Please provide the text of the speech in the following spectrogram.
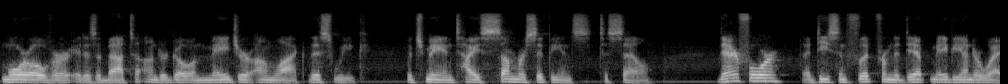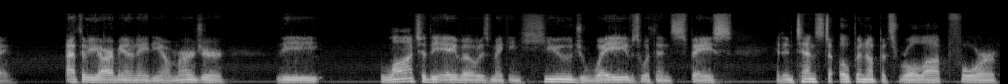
Moreover, it is about to undergo a major unlock this week, which may entice some recipients to sell. Therefore, a decent flip from the dip may be underway. After the RBN and Aevo merger, the launch of the Aevo is making huge waves within space. It intends to open up its roll up for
